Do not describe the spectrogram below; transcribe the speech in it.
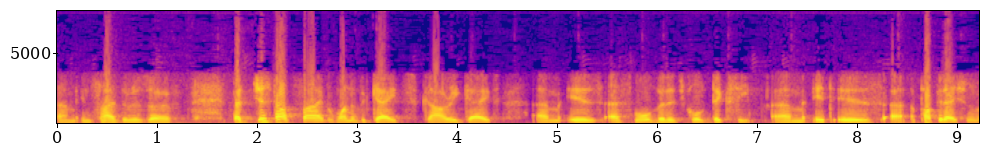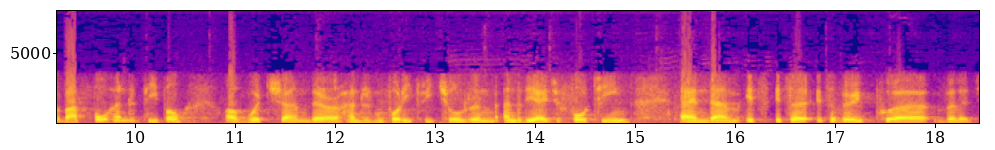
um, inside the reserve. But just outside one of the gates, Gowrie Gate, um, is a small village called Dixie. Um, it is population of about 400 people, of which um, there are 143 children under the age of 14, and um, it's it's a it's a very poor village.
